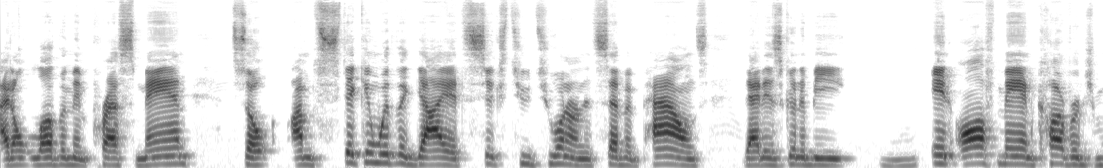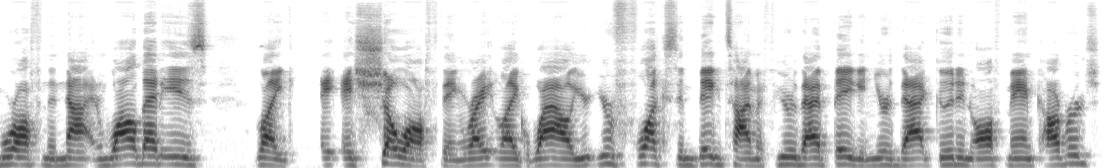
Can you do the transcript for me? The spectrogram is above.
I don't love him in press man. So I'm sticking with a guy at 6'2, 207 pounds that is going to be in off man coverage more often than not. And while that is like a, a show off thing, right? Like, wow, you're, you're flexing big time if you're that big and you're that good in off man coverage.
